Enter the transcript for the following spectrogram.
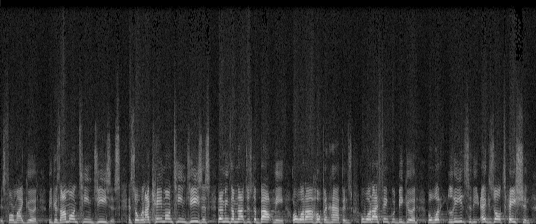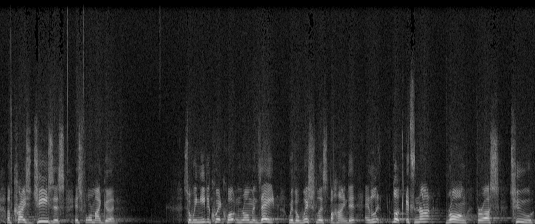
is for my good because I'm on Team Jesus. And so when I came on Team Jesus, that means I'm not just about me or what I hope and happens or what I think would be good, but what leads to the exaltation of Christ Jesus is for my good. So we need to quit quoting Romans 8 with a wish list behind it. And look, it's not wrong for us to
